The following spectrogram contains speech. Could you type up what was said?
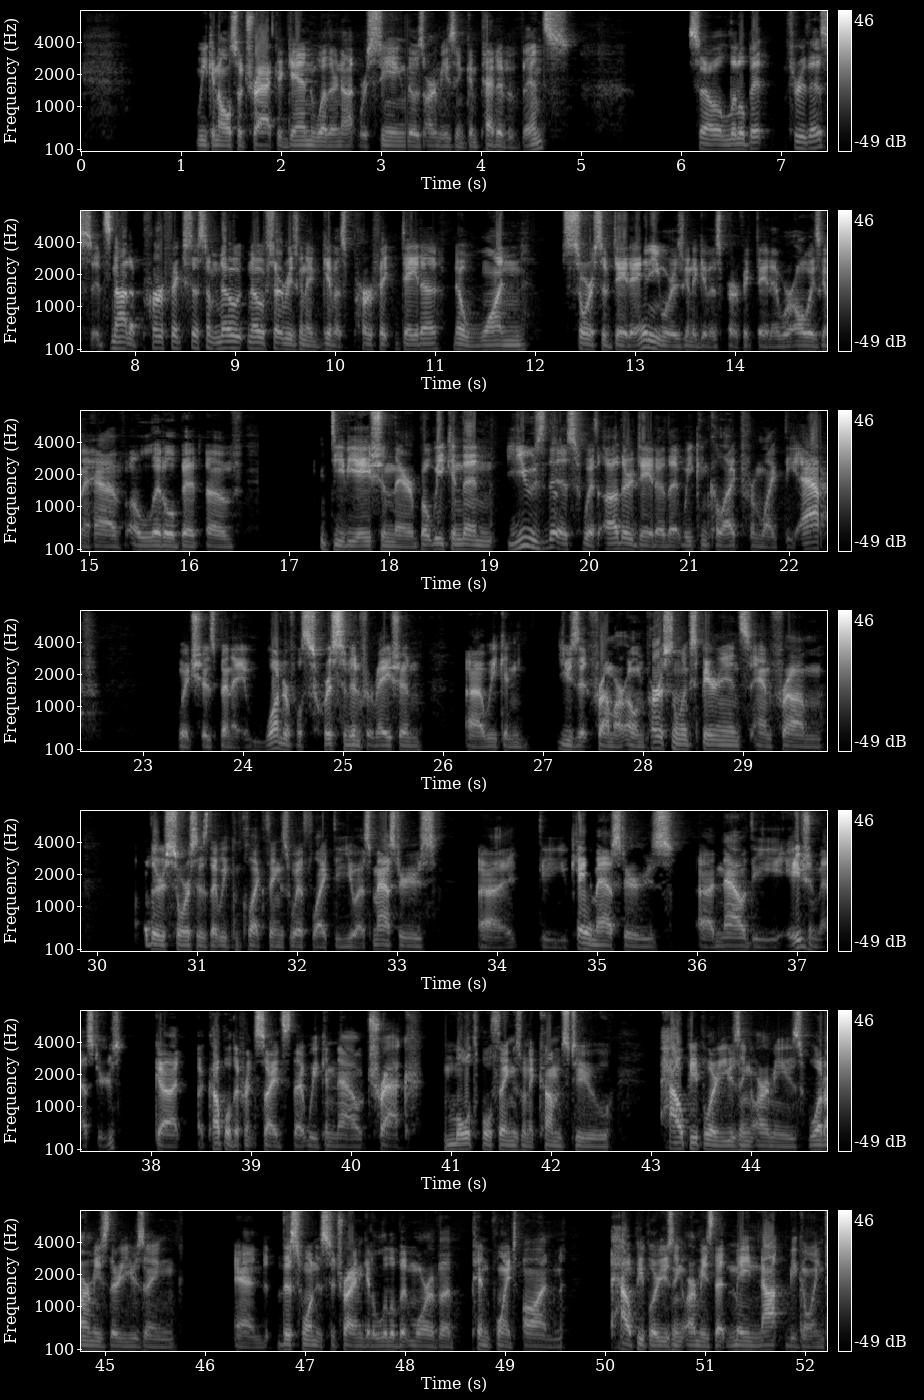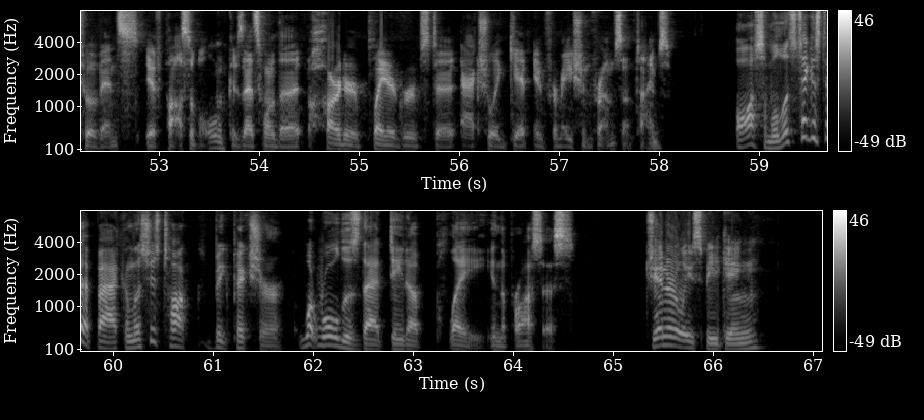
We can also track again whether or not we're seeing those armies in competitive events. So a little bit through this, it's not a perfect system. No, no survey is going to give us perfect data. No one source of data anywhere is going to give us perfect data. We're always going to have a little bit of deviation there. But we can then use this with other data that we can collect from like the app, which has been a wonderful source of information. Uh, we can use it from our own personal experience and from other sources that we can collect things with, like the US Masters, uh, the UK Masters, uh, now the Asian Masters. Got a couple different sites that we can now track multiple things when it comes to how people are using armies, what armies they're using, and this one is to try and get a little bit more of a pinpoint on how people are using armies that may not be going to events if possible, because that's one of the harder player groups to actually get information from sometimes. Awesome. Well, let's take a step back and let's just talk big picture. What role does that data play in the process? Generally speaking,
